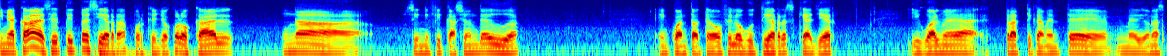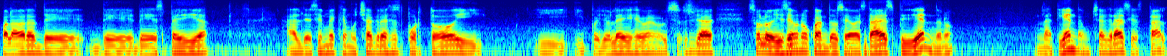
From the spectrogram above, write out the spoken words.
Y me acaba de decir Pipe Sierra, porque yo colocaba una significación de duda, en cuanto a Teófilo Gutiérrez, que ayer igual me prácticamente me dio unas palabras de, despedida al decirme que muchas gracias por todo y, pues yo le dije, bueno, eso ya eso lo dice uno cuando se está despidiendo, ¿no? En la tienda, muchas gracias, tal.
